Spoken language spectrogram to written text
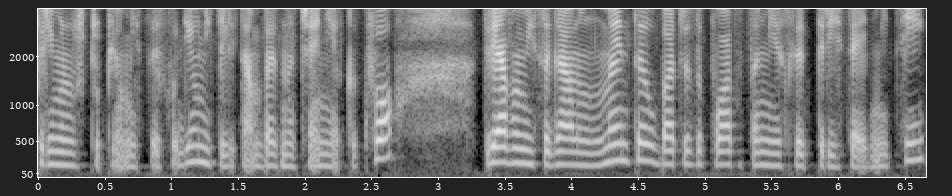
примерно щупил ми се хладилник или там без значение какво Трябва ми сега на момента, обаче заплатата ми е след 3 седмици.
